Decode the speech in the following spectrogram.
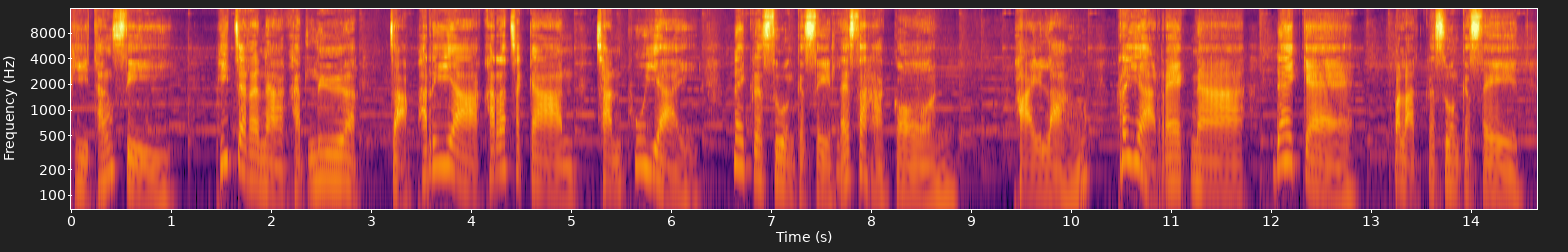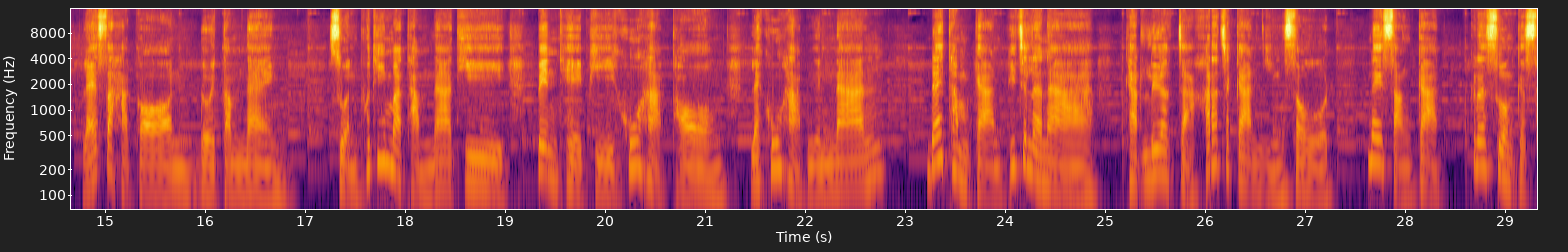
พีทั้งสี่พิจารณาคัดเลือกจากภริยาข้าราชการชั้นผู้ใหญ่ในกระทรวงเกษตรและสหกรณ์ภายหลังพระยาแรกนาได้แก่ปลัดกระทรวงเกษตรและสหกรณ์โดยตำแหน่ง ส่วนผู้ที่มาทำหน้าที่เป็นเทพีคู่หาบทองและคู่หาบเงินนั้น ได้ทำการพิจารณาคัดเลือกจากข้าราชการหญิงโสดในสังกัด กระทรวงเกษ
